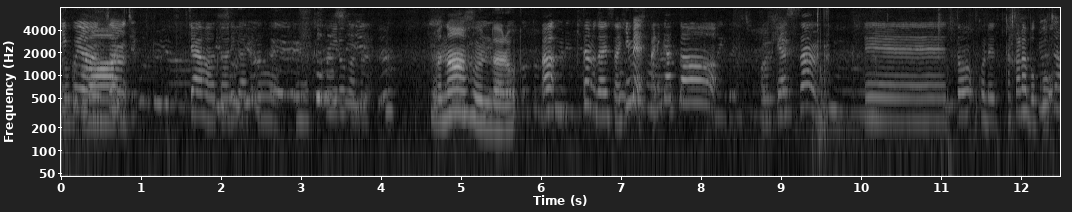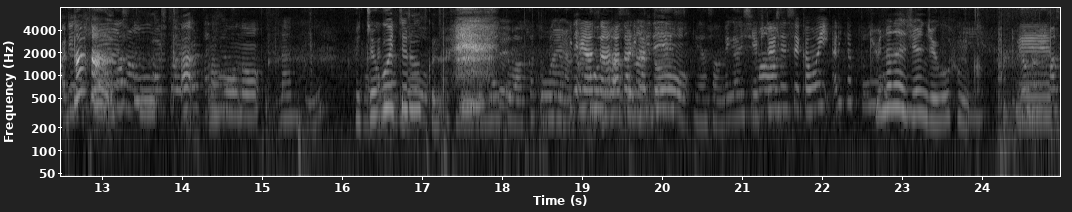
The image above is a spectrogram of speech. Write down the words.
ニコヤンさんじゃあハートありがとうもう靴の色がない今何分だろうあ北野大地さん姫ありがとうやすさんえーとこれ宝箱。ありがとう。あ魔法のランプ？めっちゃ動いてる。くない？ニコヤンさんハートありがとう皆さんお願いしゆきとり先生かわい。いありがとう。17時45分か。えーと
